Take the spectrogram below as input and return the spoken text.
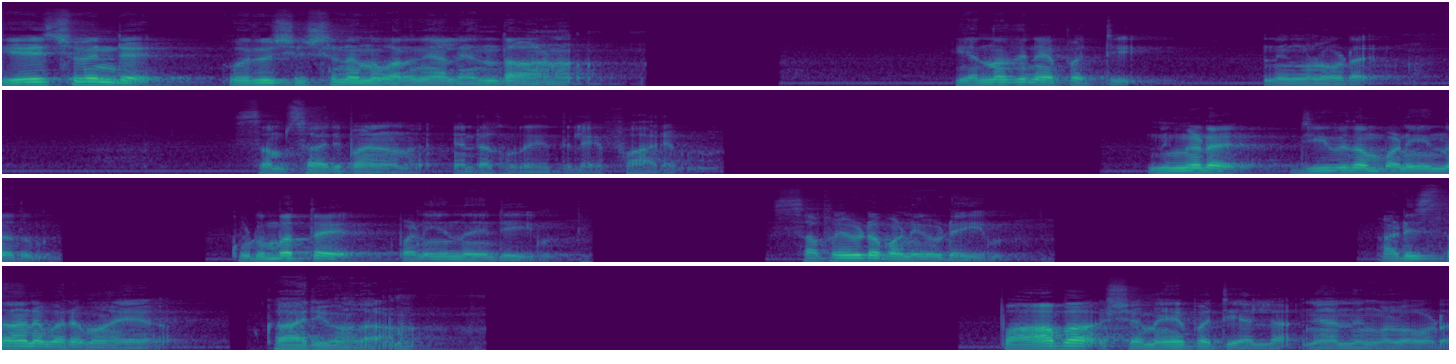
യേശുവിന്റെ ഒരു ശിഷ്യനെന്ന് പറഞ്ഞാൽ എന്താണ് എന്നതിനെപ്പറ്റി നിങ്ങളോട് സംസാരിപ്പാനാണ് എന്റെ ഹൃദയത്തിലെ ഭാരം. നിങ്ങളുടെ ജീവിതം പണിയുന്നതും കുടുംബത്തെ പണിയുന്നതിന്റെയും സഭയുടെ പണിയുടെയും അടിസ്ഥാനപരമായ കാര്യം അതാണ്. പാപക്ഷമയെ പറ്റിയല്ല ഞാൻ നിങ്ങളോട്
